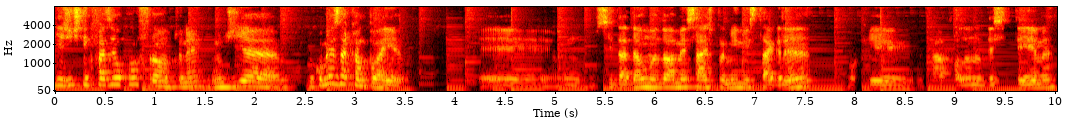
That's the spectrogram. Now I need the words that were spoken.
E a gente tem que fazer o confronto, né? Um dia, no começo da campanha, é... um cidadão mandou uma mensagem para mim no Instagram, porque eu estava falando desse tema.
